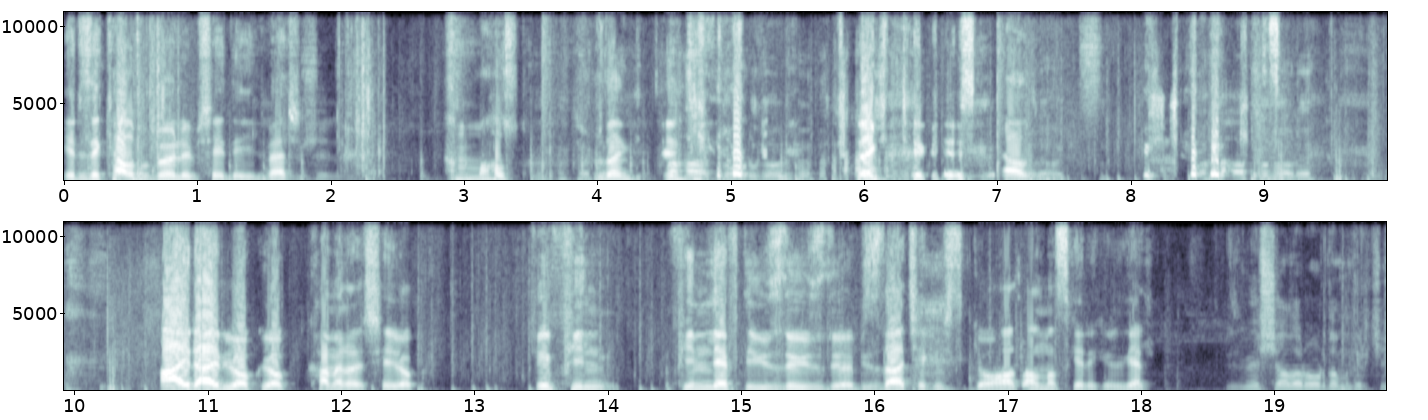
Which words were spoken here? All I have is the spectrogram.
Gerizekalı bu böyle bir şey değil ver. Bir şey dedi. Mal. Şuradan gideceksin. Aha doğru doğru. Şuradan gideceksin. Doğru, haklısın. At onu oraya. Hayır hayır yok yok. Kamera şey yok. Çünkü film film left'i yüzde yüz diyor. Biz daha çekmiştik ya o azalması gerekir. Gel. Bizim eşyalar orada mıdır ki?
